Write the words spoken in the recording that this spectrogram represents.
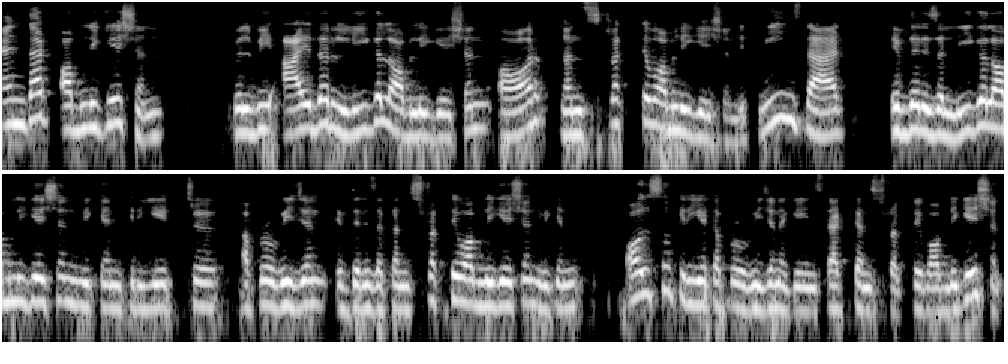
and that obligation will be either legal obligation or constructive obligation. It means that if there is a legal obligation, we can create uh, a provision. If there is a constructive obligation, we can also create a provision against that constructive obligation.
